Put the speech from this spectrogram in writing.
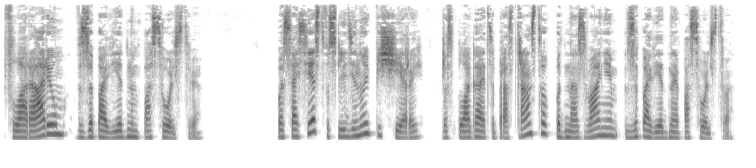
Флорариум в заповедном посольстве. По соседству с ледяной пещерой располагается пространство под названием «Заповедное посольство».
